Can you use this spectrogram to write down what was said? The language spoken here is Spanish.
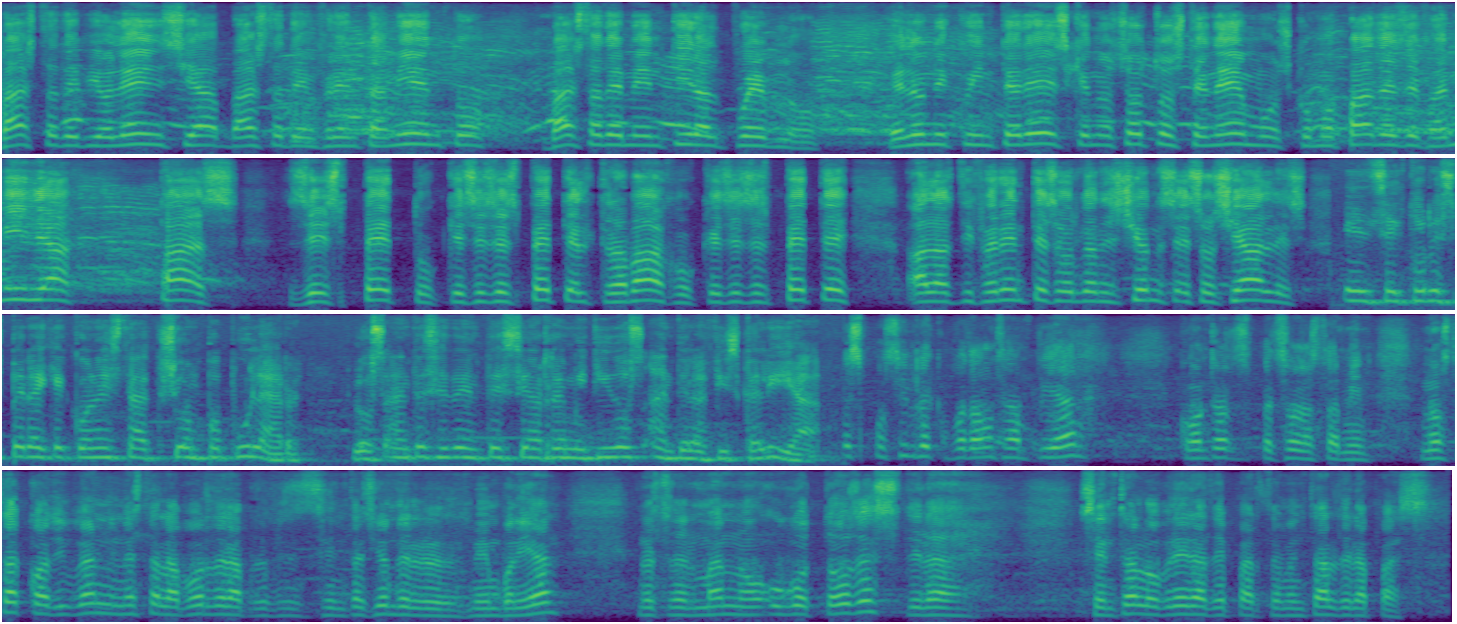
basta de violencia, basta de enfrentamiento, basta de mentir al pueblo. El único interés que nosotros tenemos como padres de familia, paz, respeto, que se respete el trabajo, que se respete a las diferentes organizaciones sociales. El sector espera que con esta acción popular los antecedentes sean remitidos ante la Fiscalía. Es posible que podamos ampliar contra otras personas también. Nos está coadyuvando en esta labor de la presentación del memorial nuestro hermano Hugo Torres de la Central Obrera Departamental de La Paz.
